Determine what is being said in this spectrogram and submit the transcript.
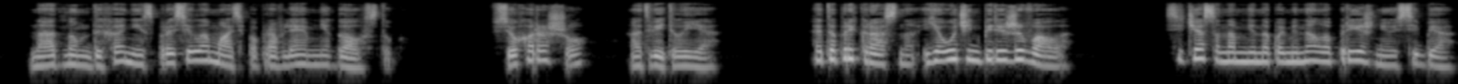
— на одном дыхании спросила мать, поправляя мне галстук. «Все хорошо», — ответил я. «Это прекрасно, я очень переживала». Сейчас она мне напоминала прежнюю себя,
